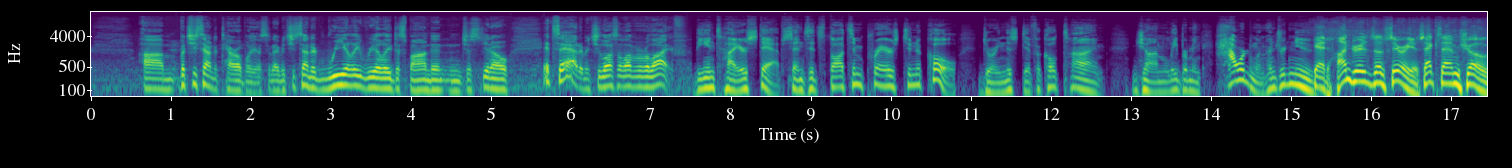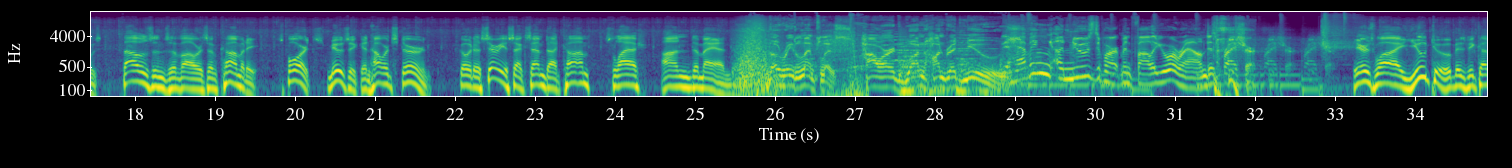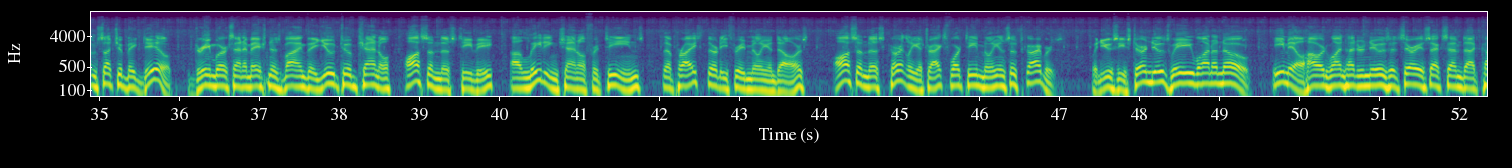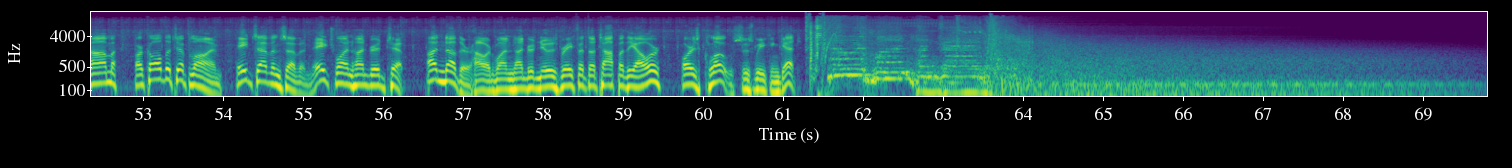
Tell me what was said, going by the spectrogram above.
Um, but she sounded terrible yesterday. I mean, she sounded really, really despondent, and just you know, it's sad. I mean, she lost the love of her life. The entire staff sends its thoughts and prayers to Nicole during this difficult time. Jon Leiberman, Howard 100 News. Get hundreds of Sirius XM shows, thousands of hours of comedy, sports, music, and Howard Stern. Go to SiriusXM.com slash on demand. The relentless Howard 100 News. Having a news department follow you around is pressure. pressure, pressure. Here's why YouTube has become such a big deal. DreamWorks Animation is buying the YouTube channel Awesomeness TV, a leading channel for teens. The price, $33 million. Awesomeness currently attracts 14 million subscribers. When you see Stern News, we want to know. Email Howard100News at SiriusXM.com or call the tip line 877-H100-TIP. Another Howard 100 News brief at the top of the hour or as close as we can get.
